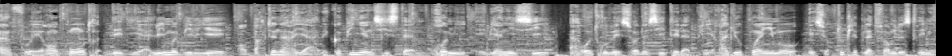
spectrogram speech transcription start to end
info et rencontres dédiée à l'immobilier en partenariat avec Opinion System, promis et bien ici, à retrouver sur le site et l'appli radio.imo et sur toutes les plateformes de streaming.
